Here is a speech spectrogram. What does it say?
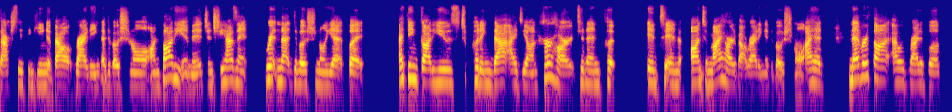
actually thinking about writing a devotional on body image, and she hasn't written that devotional yet, but I think God used putting that idea on her heart to then put into and onto my heart about writing a devotional. I had never thought I would write a book,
